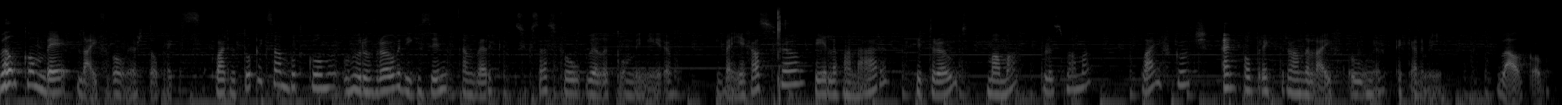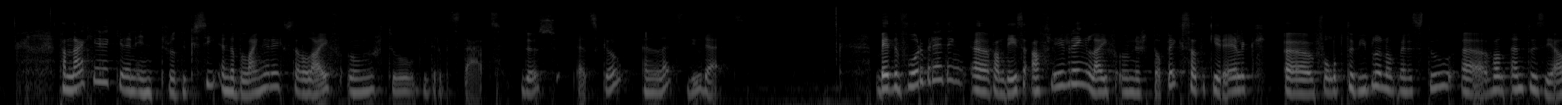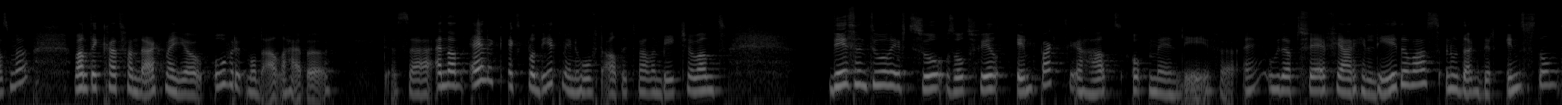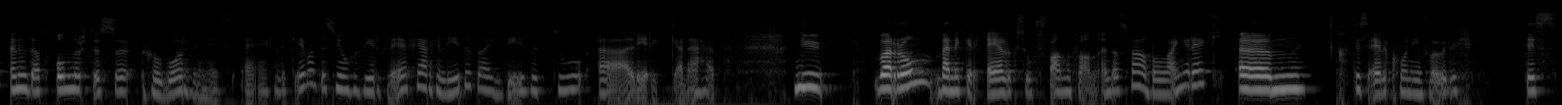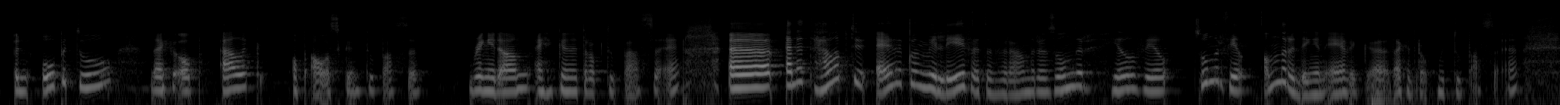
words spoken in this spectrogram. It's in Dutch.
Welkom bij Life Owner Topics, waar de topics aan bod komen voor vrouwen die gezin en werk succesvol willen combineren. Ik ben je gastvrouw, Vele van Laren, getrouwd, mama, plus mama, life coach en oprichter van de Life Owner Academy. Welkom. Vandaag geef ik je een introductie in de belangrijkste Life Owner tool die er bestaat. Dus let's go and let's do that. Bij de voorbereiding uh, van deze aflevering, Life Owner Topics, zat ik hier eigenlijk uh, volop te wiebelen op mijn stoel uh, van enthousiasme. Want ik ga het vandaag met jou over het model hebben. Dus, en dan eigenlijk explodeert mijn hoofd altijd wel een beetje, want deze tool heeft zo veel impact gehad op mijn leven. Hè? Hoe dat vijf jaar geleden was en hoe dat ik erin stond en hoe dat ondertussen geworden is eigenlijk. Hè? Want het is nu ongeveer vijf jaar geleden dat ik deze tool uh, leren kennen heb. Nu, waarom ben ik er eigenlijk zo fan van? En dat is wel belangrijk. Um, het is eigenlijk gewoon eenvoudig. Het is een open tool dat je op elk, op alles kunt toepassen bring it on en je kunt het erop toepassen. Hè. Uh, en het helpt u eigenlijk om je leven te veranderen zonder heel veel zonder veel andere dingen eigenlijk uh, dat je erop moet toepassen. Hè.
